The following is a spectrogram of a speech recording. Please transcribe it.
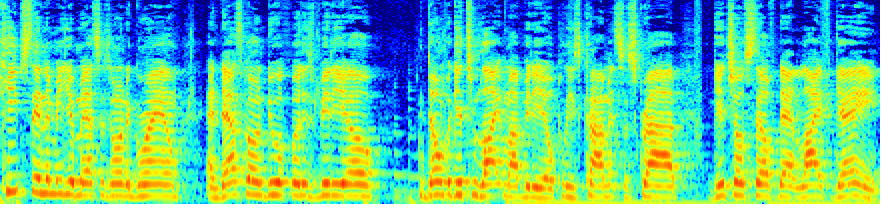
Keep sending me your message on the gram. And that's going to do it for this video. Don't forget to like my video. Please comment, subscribe. Get yourself that life game.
